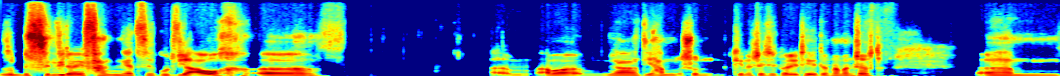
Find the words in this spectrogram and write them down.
so ein bisschen wieder gefangen jetzt. Gut, wir auch. Äh, ähm, aber ja, die haben schon keine schlechte Qualität in der Mannschaft. Ähm,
